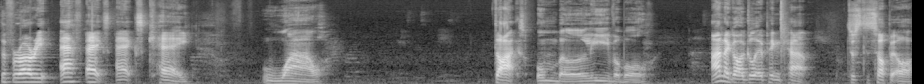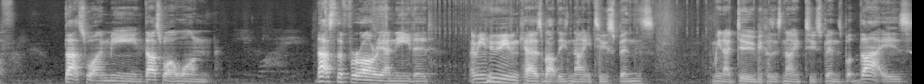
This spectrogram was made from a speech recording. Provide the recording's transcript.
The Ferrari FXXK. Wow. That's unbelievable. And I got a glitter pink cap, just to top it off. That's what I mean. That's what I want. That's the Ferrari I needed. I mean, who even cares about these 92 spins? I mean, I do because it's 92 spins, but that is...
